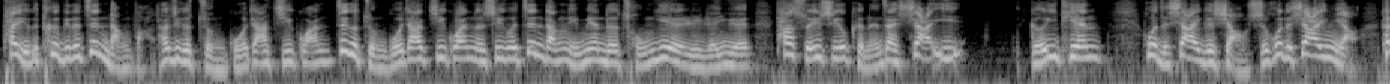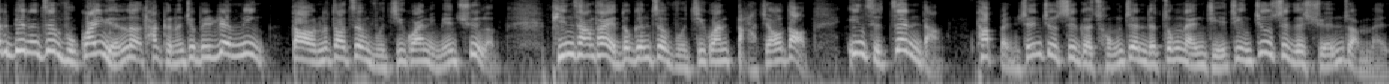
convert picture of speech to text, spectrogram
它有一个特别的政党法，它是一个准国家机关。这个准国家机关呢，是因为政党里面的从业人员，他随时有可能在下一。隔一天，或者下一个小时，或者下一秒，他就变成政府官员了。他可能就被任命到那到政府机关里面去了。平常他也都跟政府机关打交道，因此政党它本身就是个从政的中南捷径，就是个旋转门。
